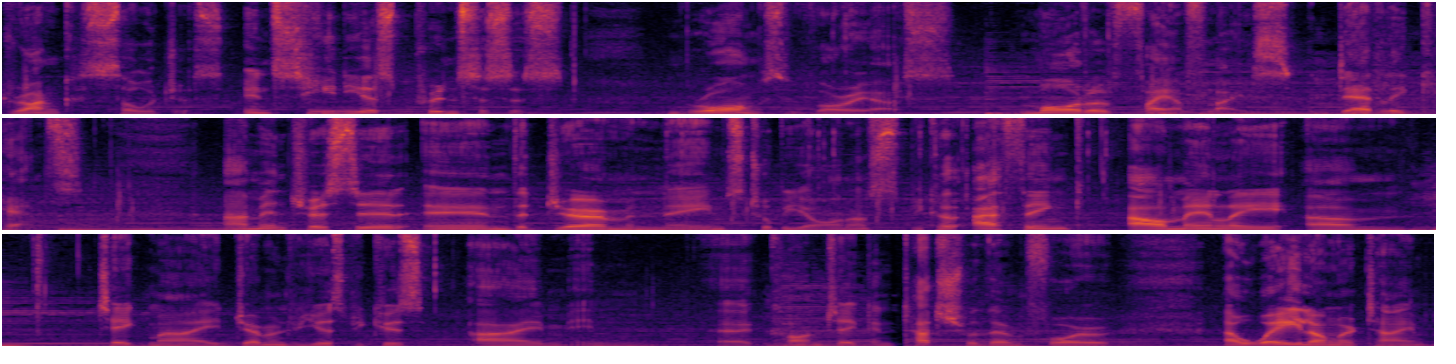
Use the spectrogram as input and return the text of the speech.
drunk soldiers, insidious princesses, bronze warriors, mortal fireflies, deadly cats. I'm interested in the German names, to be honest, because I think I'll mainly um, take my German viewers because I'm in uh, contact and touch with them for a way longer time.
